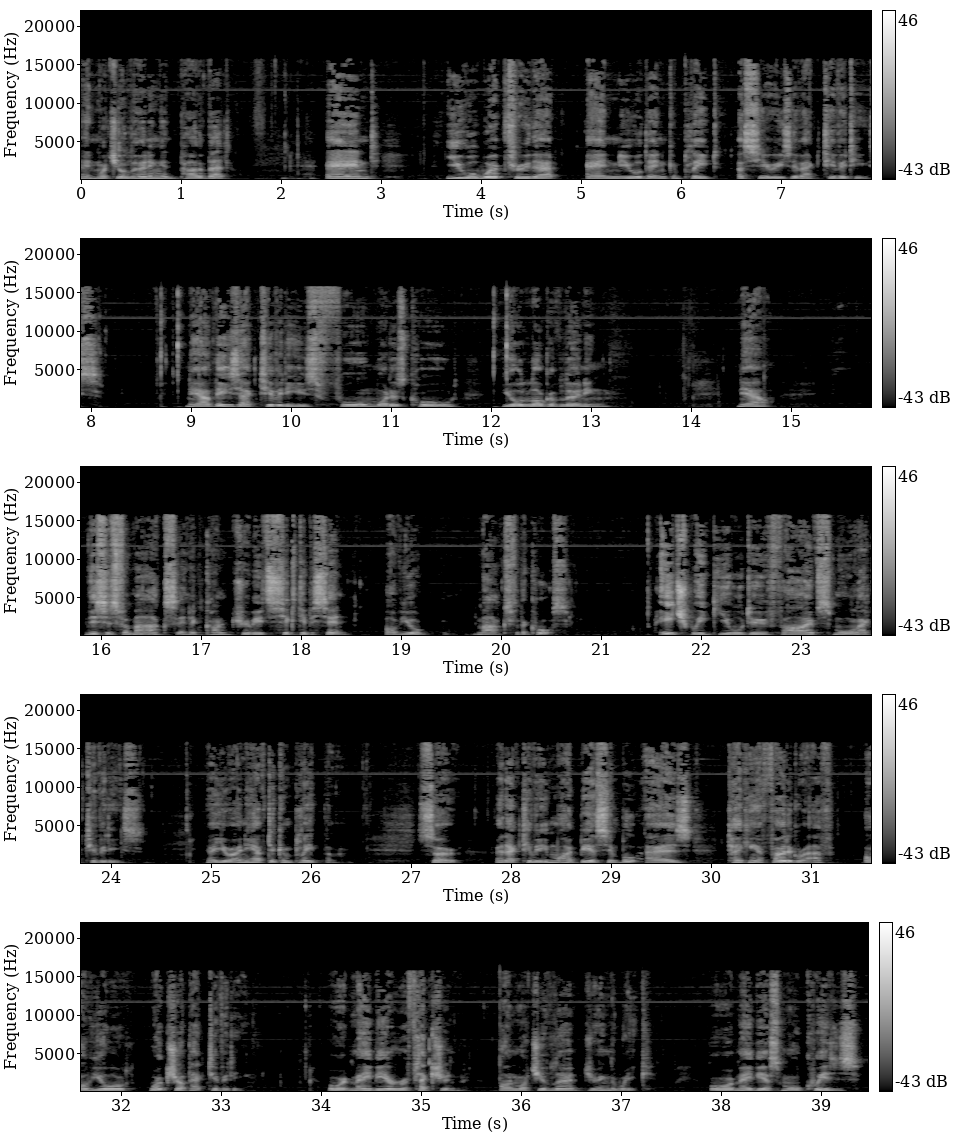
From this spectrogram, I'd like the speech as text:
and what you're learning and part of that. And you will work through that and you will then complete a series of activities. Now these activities form what is called your log of learning. Now, this is for marks and it contributes 60% of your marks for the course. Each week you will do five small activities. Now you only have to complete them. So an activity might be as simple as taking a photograph of your workshop activity, or it may be a reflection on what you've learnt during the week, or it may be a small quiz,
